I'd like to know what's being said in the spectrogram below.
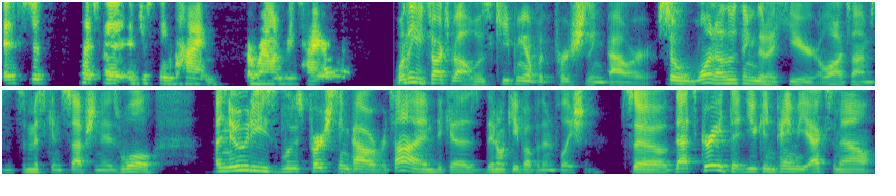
It's just such an interesting time around retirement. One thing you talked about was keeping up with purchasing power. So, one other thing that I hear a lot of times that's a misconception is, well, annuities lose purchasing power over time because they don't keep up with inflation. So that's great that you can pay me X amount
